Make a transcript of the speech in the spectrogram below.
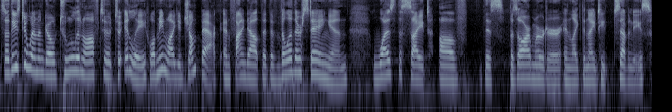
so these two women go tooling off to, to Italy. Well, meanwhile, you jump back and find out that the villa they're staying in was the site of this bizarre murder in like the 1970s.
